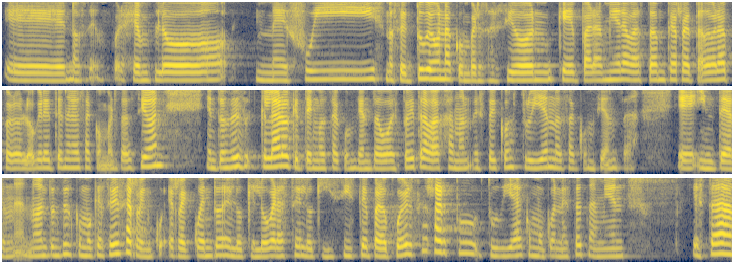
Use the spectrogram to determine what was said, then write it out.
eh, no sé, por ejemplo, me fui, no sé, tuve una conversación que para mí era bastante retadora, pero logré tener esa conversación. Entonces, claro que tengo esa confianza o estoy trabajando, estoy construyendo esa confianza eh, interna, ¿no? Entonces, como que hacer ese recuento de lo que lograste, de lo que hiciste, para poder cerrar tu, tu día como con esta también, esta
